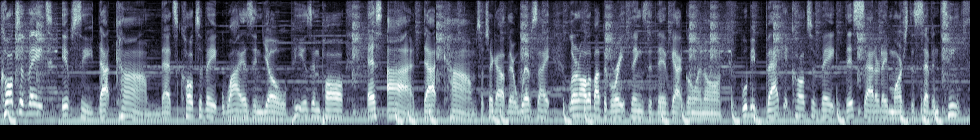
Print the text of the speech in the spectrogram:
CultivateYpsi.com. That's cultivate Y as in yo, P as in Paul, S I.com. So check out their website, learn all about the great things that they've got going on. We'll be back at Cultivate this Saturday, March the 17th.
